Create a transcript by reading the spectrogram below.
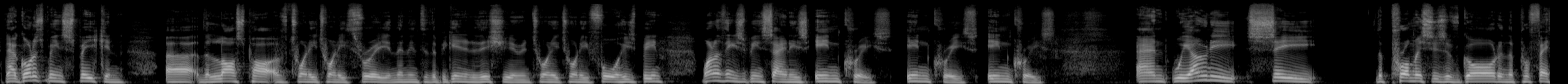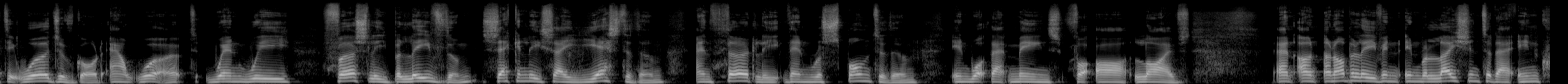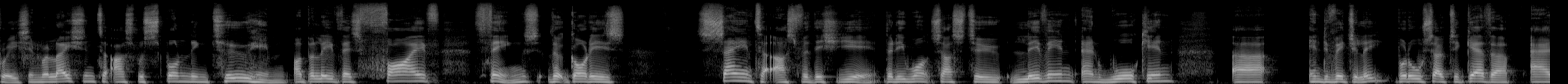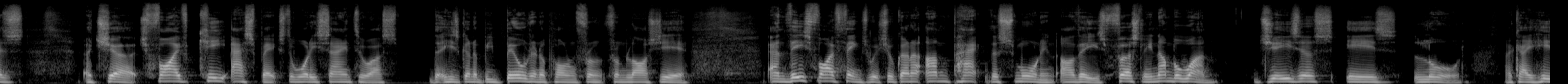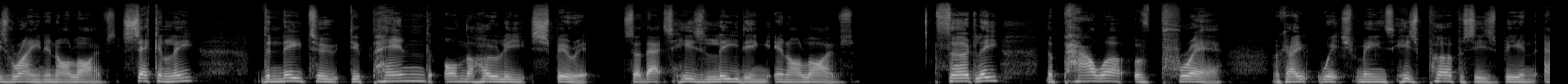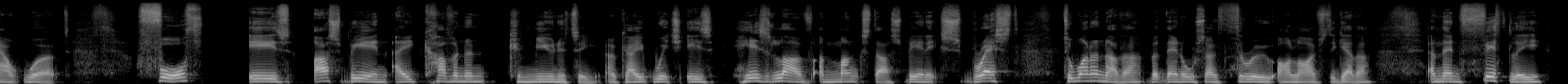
Now, God has been speaking uh, the last part of 2023 and then into the beginning of this year in 2024, he's been, one of the things he's been saying is increase, increase, increase. And we only see the promises of God and the prophetic words of God outworked when we firstly believe them, secondly say yes to them, and thirdly then respond to them in what that means for our lives. And, and I believe in, in relation to that increase, in relation to us responding to Him, I believe there's five things that God is saying to us for this year that He wants us to live in and walk in uh, individually, but also together as a church. Five key aspects to what He's saying to us that He's going to be building upon from, from last year. And these five things, which we're going to unpack this morning, are these. Firstly, number one, Jesus is Lord. Okay, His reign in our lives. Secondly, the need to depend on the Holy Spirit. So that's His leading in our lives. Thirdly, the power of prayer, okay, which means His purposes being outworked. Fourth is us being a covenant community, okay, which is His love amongst us being expressed to one another, but then also through our lives together. And then, fifthly,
